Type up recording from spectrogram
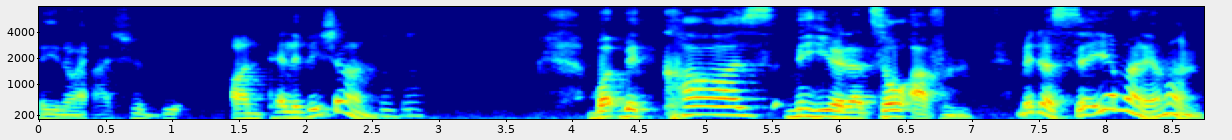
you know I should be on television. Mm-hmm. But because me hear that so often, me just say, yeah man, yeah man.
